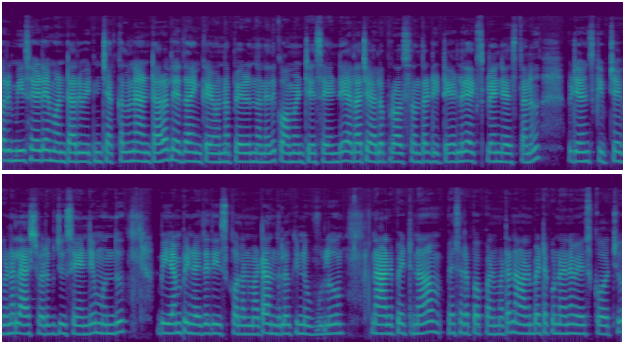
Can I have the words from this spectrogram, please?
మరి మీ సైడ్ ఏమంటారు? వీటిని చెక్కలనే అంటారా? లేదా ఇంకా ఏమన్నా పేరు ఉందనేది కామెంట్ చేసేయండి. ఎలా చేయాలో ప్రాసెస్ అంతా డీటెయిల్డ్గా ఎక్స్ప్లెయిన్ చేస్తాను. వీడియోని స్కిప్ చేయకుండా లాస్ట్ వరకు చూసేయండి. ముందు బియ్యం పిండి అయితే తీసుకోవాలన్నమాట. అందులోకి నువ్వులు నానబెట్టిన పెసరపప్పు అనమాట నానబెట్టకుండా అయినా వేసుకోవచ్చు.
